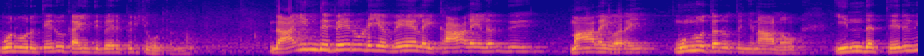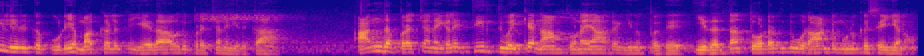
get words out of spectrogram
ஒரு ஒரு தெருவுக்கு ஐந்து பேர் பிரித்து கொடுத்துடணும். இந்த ஐந்து பேருடைய வேலை காலையிலேருந்து மாலை வரை முந்நூற்றறுபத்தஞ்சு நாளும் இந்த தெருவில் இருக்கக்கூடிய மக்களுக்கு ஏதாவது பிரச்சனை இருக்கா? அந்த பிரச்சனைகளை தீர்த்து வைக்க நாம் துணையாக இருப்பது. இதைத்தான் தொடர்ந்து ஒரு ஆண்டு முழுக்க செய்யணும்.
